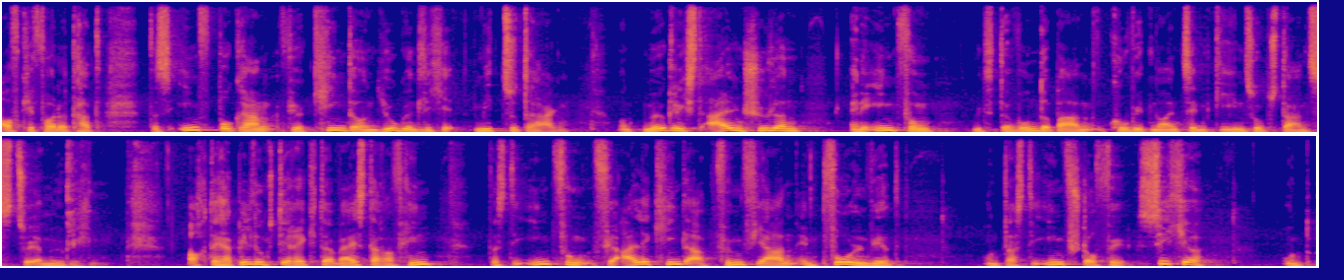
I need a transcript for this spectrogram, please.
aufgefordert hat, das Impfprogramm für Kinder und Jugendliche mitzutragen und möglichst allen Schülern eine Impfung mit der wunderbaren Covid-19-Gensubstanz zu ermöglichen. Auch der Herr Bildungsdirektor weist darauf hin, dass die Impfung für alle Kinder ab fünf Jahren empfohlen wird und dass die Impfstoffe sicher und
